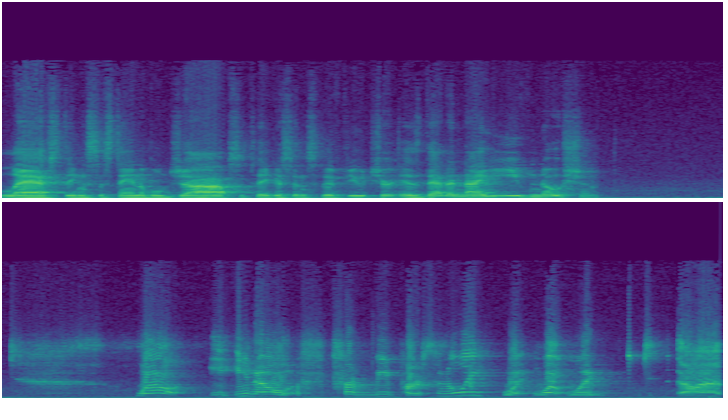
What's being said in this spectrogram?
lasting, sustainable jobs to take us into the future. Is that a naive notion? Well, you know, for me personally, what what would uh,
